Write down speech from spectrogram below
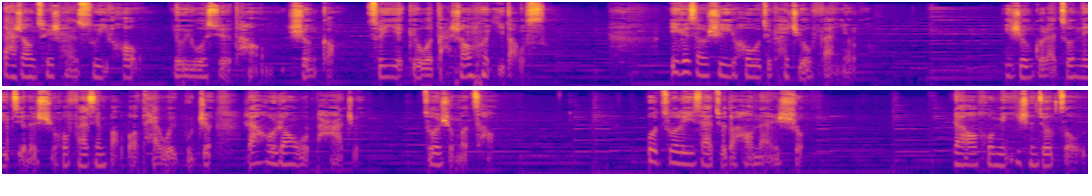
打上催产素以后，由于我血糖升高，所以也给我打上了胰岛素。一个小时以后，我就开始有反应了。医生过来做内检的时候，发现宝宝胎位不正，然后让我趴着做什么操。我做了一下，觉得好难受。然后后面医生就走了，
